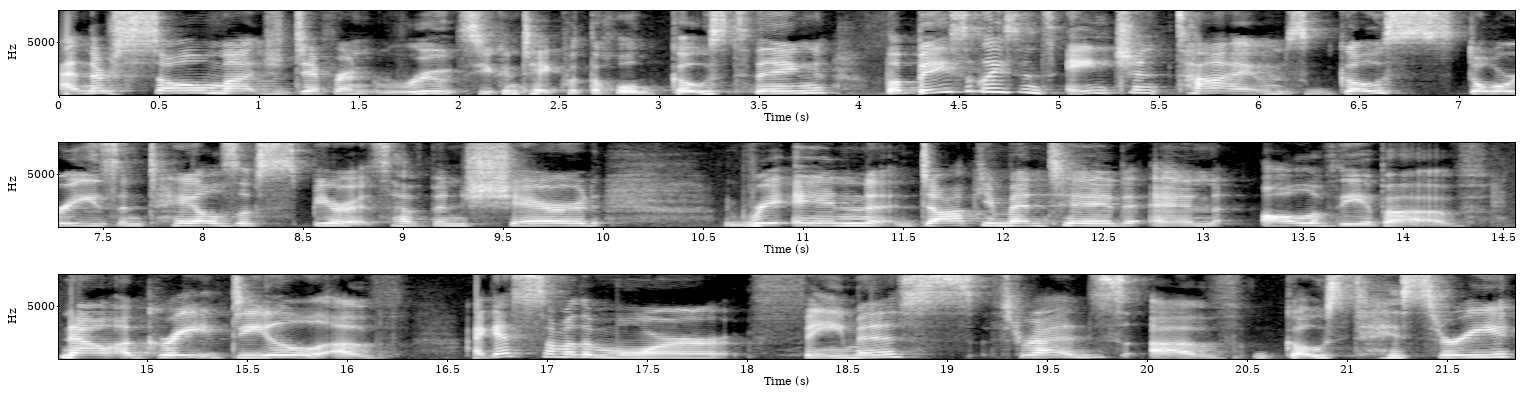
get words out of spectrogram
And there's so much different routes you can take with the whole ghost thing. But basically, since ancient times, ghost stories and tales of spirits have been shared written, documented, and all of the above. Now, a great deal of I guess some of the more famous threads of ghost history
